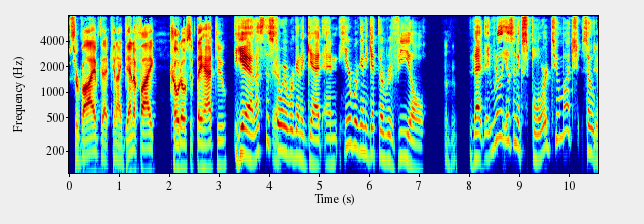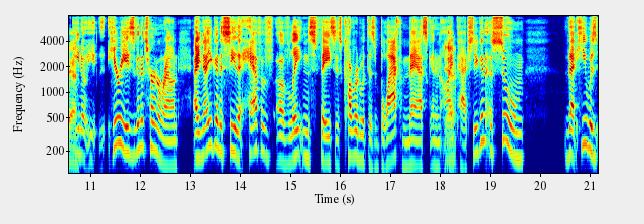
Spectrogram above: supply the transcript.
survived that can identify Kodos if they had to. Yeah, that's the Yeah. story we're going to get. And here we're going to get the reveal Mhm. that it really isn't explored too much. So, Yeah. you know, here he is, he's going to turn around. And now you're going to see that half of, of Leighton's face is covered with this black mask and an eye patch. So you're going to assume that he was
